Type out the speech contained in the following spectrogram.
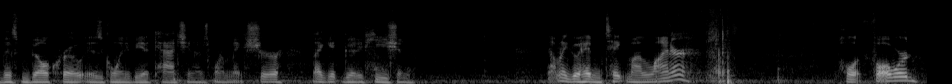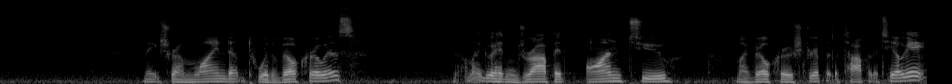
this Velcro is going to be attaching. I just want to make sure I get good adhesion. Now I'm going to go ahead and take my liner, pull it forward, make sure I'm lined up to where the Velcro is. And I'm going to go ahead and drop it onto my Velcro strip at the top of the tailgate.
